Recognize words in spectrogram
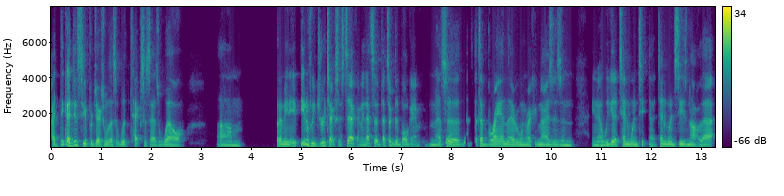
I think I did see a projection with us with Texas as well. Um, but I mean, even if we drew Texas Tech, I mean that's a that's a good bowl game. I mean, that's yeah. a that's a brand that everyone recognizes, and you know we get a ten win t- uh, ten win season off of that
